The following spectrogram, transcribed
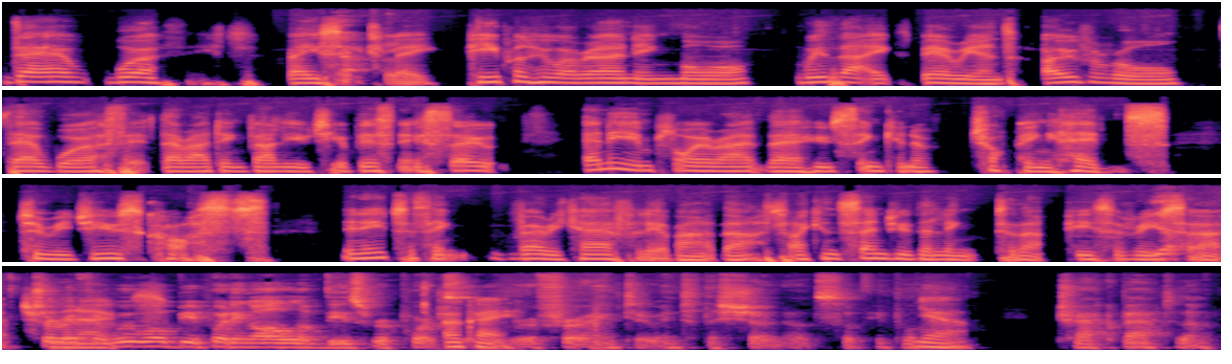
they're worth it, basically. Yeah. People who are earning more with that experience overall, they're worth it. They're adding value to your business. So any employer out there who's thinking of chopping heads to reduce costs, they need to think very carefully about that. I can send you the link to that piece of research. Yeah, terrific. We will be putting all of these reports okay. that you're referring to into the show notes so people yeah. can track back to them.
